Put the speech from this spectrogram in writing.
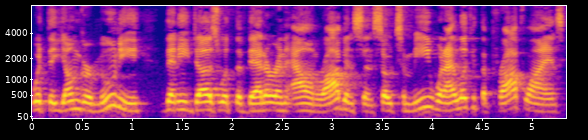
with the younger Mooney than he does with the veteran Allen Robinson. So to me, when I look at the prop lines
